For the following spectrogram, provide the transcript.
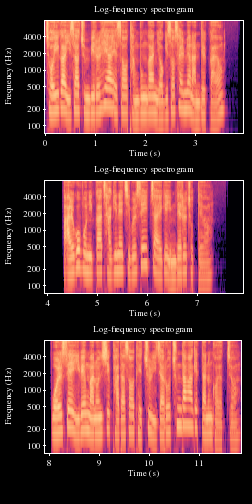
저희가 이사 준비를 해야 해서 당분간 여기서 살면 안 될까요? 알고 보니까 자기네 집을 세입자에게 임대를 줬대요. 월세 200만 원씩 받아서 대출 이자로 충당하겠다는 거였죠.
